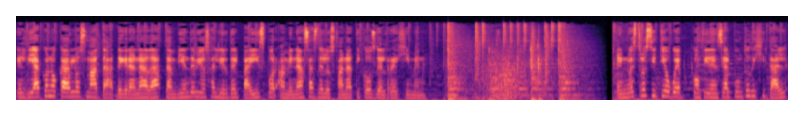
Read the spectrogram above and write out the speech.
el diácono Carlos Mata de Granada también debió salir del país por amenazas de los fanáticos del régimen. En nuestro sitio web confidencial.digital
